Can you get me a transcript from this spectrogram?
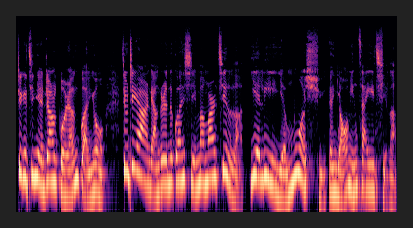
这个纪念章果然管用。就这样，两个人的关系慢慢近了。叶丽也默许跟姚明在一起了。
